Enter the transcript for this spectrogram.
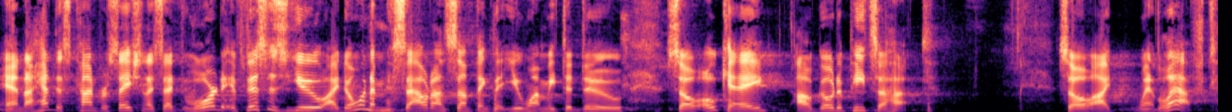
And I had this conversation. I said, Lord, if this is you, I don't want to miss out on something that you want me to do. So, okay, I'll go to Pizza Hut. So I went left.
